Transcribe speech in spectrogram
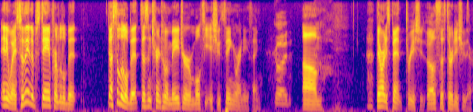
anyway, so they end up staying for a little bit, just a little bit. Doesn't turn into a major or multi-issue thing or anything. Good. Um, they already spent three issues. Well, it's the third issue there.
